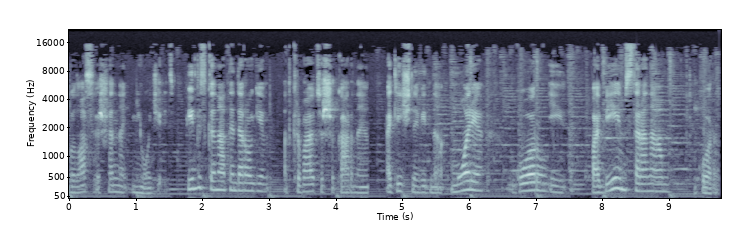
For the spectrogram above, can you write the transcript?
была совершенно не очередь. Виды с канатной дороги открываются шикарные. Отлично видно море, гору и по обеим сторонам город.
